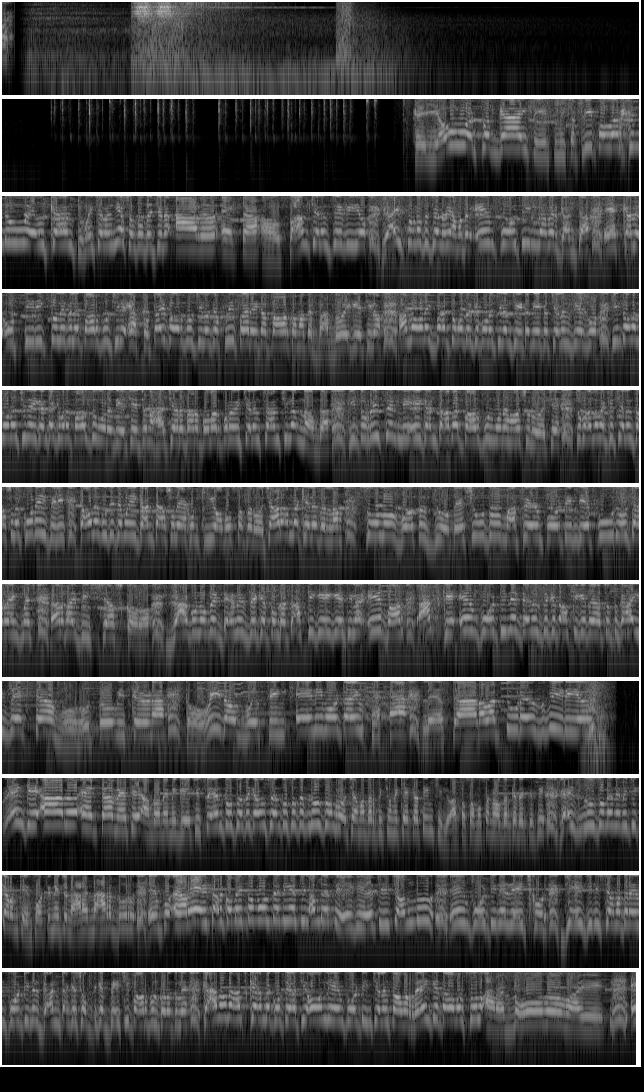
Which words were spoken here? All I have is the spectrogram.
Hey yo, what's up guys? It's Mr. Free and welcome to my channel নিয়ে আসলাম তোমাদের জন্য আরও একটা অসাম চ্যালেঞ্জের ভিডিও গাইস তোমরা তো জানোই আমাদের M14 নামের গানটা এককালে অতিরিক্ত লেভেলে পাওয়ারফুল ছিল এতটাই পাওয়ারফুল ছিল যে ফ্রি ফায়ার এটার পাওয়ার কমাতে বাধ্য হয়ে গিয়েছিল আমরা অনেকবার তোমাদেরকে বলেছিলাম যে এটা নিয়ে একটা চ্যালেঞ্জ নিয়ে আসব কিন্তু আমার মনে হচ্ছিল এই গানটা একেবারে ফালতু করে দিয়েছে এর জন্য হাজারবার বলার পরে ওই চ্যালেঞ্জটা আনছিলাম না আমরা কিন্তু রিসেন্টলি এই গানটা আবার পাওয়ারফুল মনে হওয়া শুরু হয়েছে। তো ভাবলাম একটা চ্যালেঞ্জ আসলে করেই ফেলি। তাহলে বুঝে যাব এই গানটা আসলে এখন কি অবস্থাতে রয়েছে। আর আমরা খেলে ফেললাম সোলো ভার্সেস ডুওতে শুধুমাত্র এম ফোরটিন দিয়ে পুরোটা র্যাঙ্ক ম্যাচ আর ভাই বিশ্বাস করো ড্রাগনবের ড্যামেজ দেখে তোমরা টাস্কে গিয়ে গিয়েছিলা। এবার আজকে এম ফোরটিনের ড্যামেজ দেখে টাস্কে গেতে যাচ্ছ। তো গাইজ একটা মুহূর্ত মিস করো না। তো without wasting any more time let's start our today's video you. র্যাঙ্কে আরও একটা ম্যাচে আমরা নেমে গিয়েছি। সেন্টোসাতে কারণ সেন্টোসাতে ব্লু জোন রয়েছে। আমাদের পিছনে কি একটা টিম ছিল? আচ্ছা সমস্যা নেই ওদেরকে দেখতেছি। গাইস ব্লু জোনে নেমেছি, কারণ কি এম ফোরটিনের জন্য। আরে না দূর এম আরে এটার কথাই তো বলতে নিয়েছিলাম রে, পেয়ে গিয়েছি চন্দু। এম ফোরটিনের রেজ কোড যে জিনিসটা আমাদের এম ফোরটিনের গানটাকে সব থেকে বেশি পাওয়ারফুল করে তোলে। কারণ আজকে আমরা করতে আছি অনলি এম ফোরটিন চ্যালেঞ্জ তাও আবার র্যাঙ্কে, তাও আবার সোলো আরে দৌড়ো ভাই,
